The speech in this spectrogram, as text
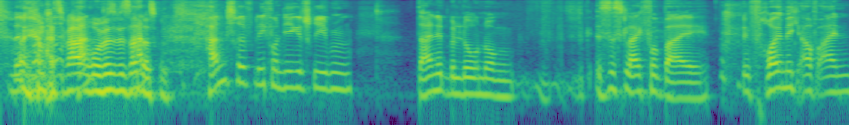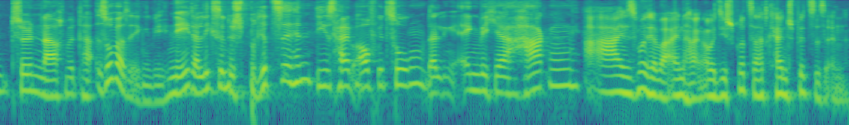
Marzipanbrot ist besonders gut. Handschriftlich von dir geschrieben, deine Belohnung, es ist gleich vorbei. Ich freue mich auf einen schönen Nachmittag. Sowas irgendwie. Nee, da liegst du eine Spritze hin, die ist halb aufgezogen, da liegen irgendwelche Haken. Ah, das muss ich aber einhaken, aber die Spritze hat kein spitzes Ende.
